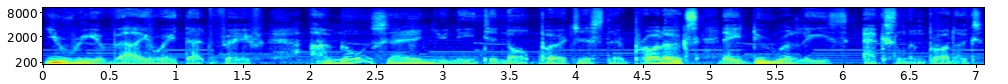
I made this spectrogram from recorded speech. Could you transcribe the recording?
you reevaluate that faith. I'm not saying you need to not purchase their products. They do release excellent products.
